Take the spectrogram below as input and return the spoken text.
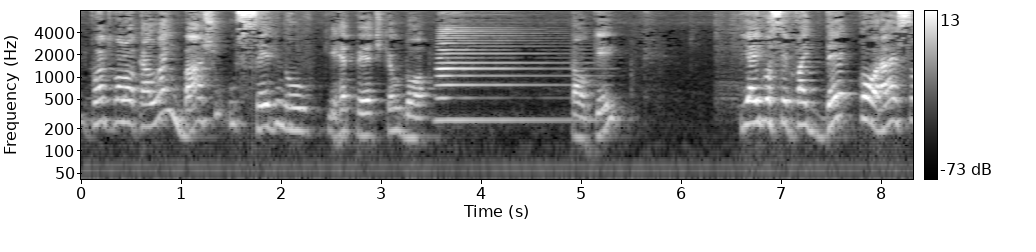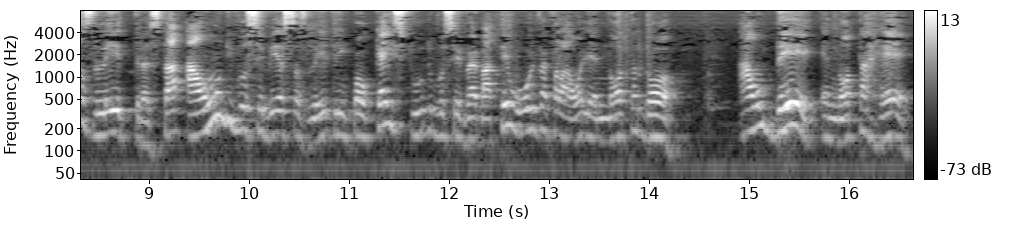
E pode colocar lá embaixo o C de novo, que repete, que é o Dó. Tá ok? E aí você vai decorar essas letras, tá? Aonde você vê essas letras, em qualquer estudo, você vai bater o olho e vai falar, olha, é nota Dó. A, o D é nota Ré.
